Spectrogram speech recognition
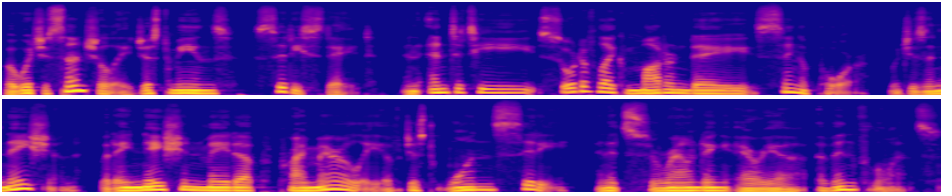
but which essentially just means city state, an entity sort of like modern day Singapore, which is a nation, but a nation made up primarily of just one city and its surrounding area of influence.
